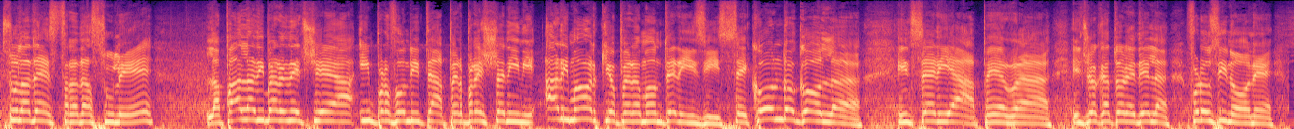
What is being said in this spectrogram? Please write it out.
sulla destra da Sule. La palla di Barenecea in profondità per Brescianini a rimorchio per Monterisi. Secondo gol in Serie A per uh, il giocatore del Frosinone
